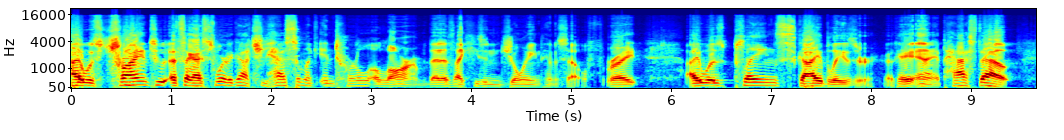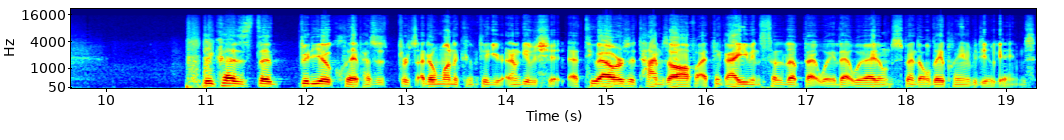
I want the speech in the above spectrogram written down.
I was trying to. It's like I swear to God, she has some like internal alarm that is like he's enjoying himself, right? I was playing Skyblazer, okay, and I passed out because the video clip has a first I don't want to configure I don't give a shit. At two hours it times off. I think I even set it up that way. That way I don't spend all day playing video games.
